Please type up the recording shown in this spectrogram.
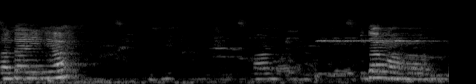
सतरीजा पितामह।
